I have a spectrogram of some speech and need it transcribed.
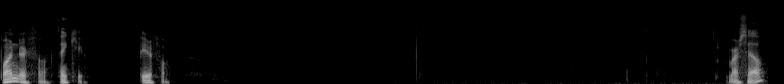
Wonderful. Thank you. Beautiful. Marcel?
